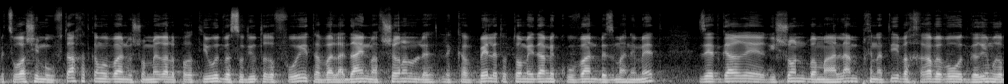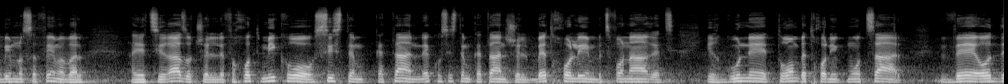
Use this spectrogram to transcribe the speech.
בצורה שהיא מאובטחת כמובן ושומר על הפרטיות והסודיות הרפואית, אבל עדיין מאפשר לנו לקבל את אותו מידע מקוון בזמן אמת. זה אתגר ראשון במעלה מבחינתי ואחריו יבואו אתגרים רבים נוספים, אבל היצירה הזאת של לפחות micro system קטן, ecosystem קטן של בית חולים בצפון הארץ, ארגון טרום בית חולים כמו צה"ל ועוד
